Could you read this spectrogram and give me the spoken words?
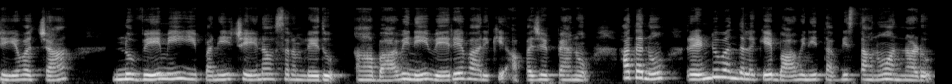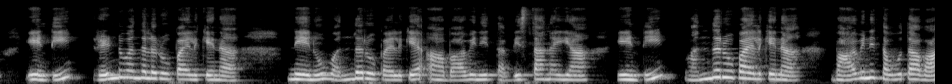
చేయవచ్చా? నువ్వేమీ ఈ పని చేయనవసరం లేదు. ఆ బావిని వేరే వారికి అప్పజెప్పాను. అతను రెండు వందలకే బావిని తవ్విస్తాను అన్నాడు. ఏంటి? రెండు వందల రూపాయలకేనా? నేను వంద రూపాయలకే ఆ బావిని తవ్విస్తానయ్యా. ఏంటి? వంద రూపాయలకేనా? బావిని తవ్వుతావా?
